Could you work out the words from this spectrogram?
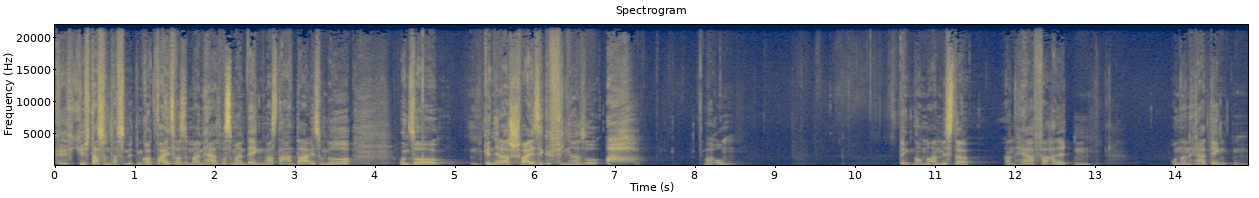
kriegt das und das mit. Und Gott weiß, was in meinem Herz, was in meinem Denken, was da und da ist. Und, oh, und so kennt ihr das, schweißige Finger so? Ach, warum? Denkt nochmal an Mister, an Herr Verhalten und an Herr Denken.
